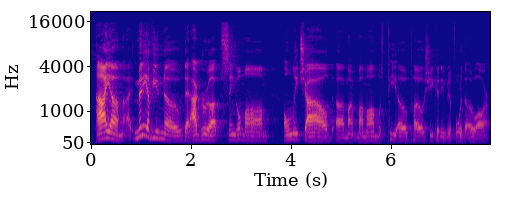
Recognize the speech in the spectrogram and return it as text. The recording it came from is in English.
I, um, many of you know that I grew up single mom, only child. Uh, my, my mom was P.O. Po. She couldn't even afford the O.R.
